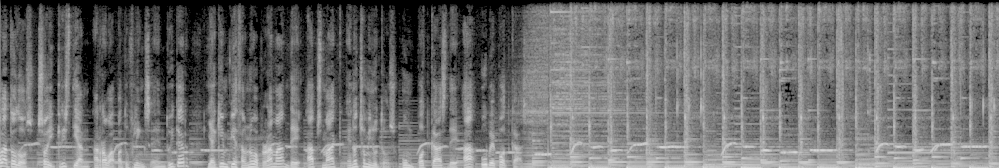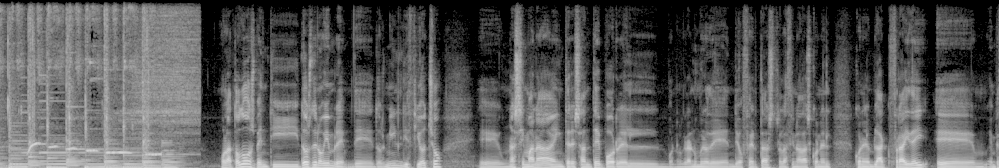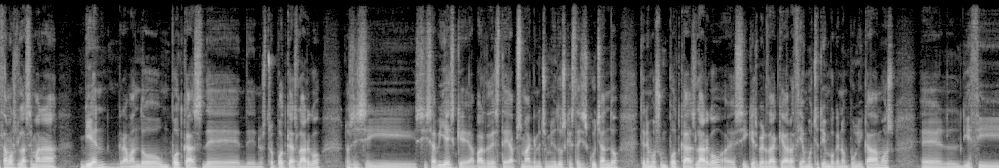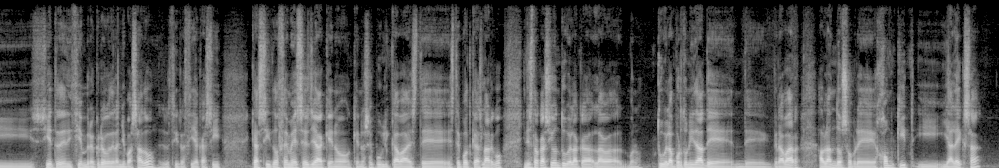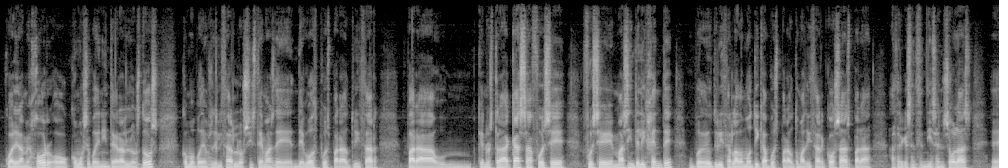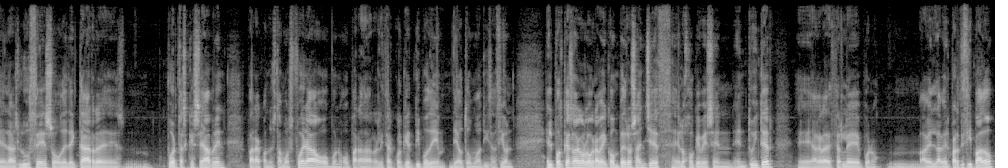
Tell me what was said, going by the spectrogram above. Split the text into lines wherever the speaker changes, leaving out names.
Hola a todos, soy Cristian arroba patuflinks en Twitter y aquí empieza un nuevo programa de Apps Mac en 8 minutos, un podcast de AV Podcast. Hola a todos, 22 de noviembre de 2018 eh, una semana interesante por el, bueno, el gran número de, ofertas relacionadas con el, con el Black Friday. Eh, empezamos la semana bien grabando un podcast de, nuestro podcast largo. No sé si, sabíais que aparte de este Apps Mac en 8 minutos que estáis escuchando, tenemos un podcast largo. Eh, sí que es verdad que ahora hacía mucho tiempo que no publicábamos, el 17 de diciembre creo del año pasado, es decir, hacía casi, casi 12 meses ya que no, que no se publicaba este, este podcast largo. En esta ocasión tuve la, bueno, tuve la oportunidad de, grabar hablando sobre HomeKit y Alexa, cuál era mejor o cómo se pueden integrar los dos, cómo podemos utilizar los sistemas de, voz pues para utilizar para um, que nuestra casa fuese, fuese más inteligente, poder utilizar la domótica pues para automatizar cosas, para hacer que se encendiesen solas eh, las luces o detectar eh, puertas que se abren para cuando estamos fuera o, bueno, o para realizar cualquier tipo de, automatización. El podcast largo lo grabé con Pedro Sánchez, el ojo que ves en, Twitter. Eh, agradecerle bueno, mm, haber participado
